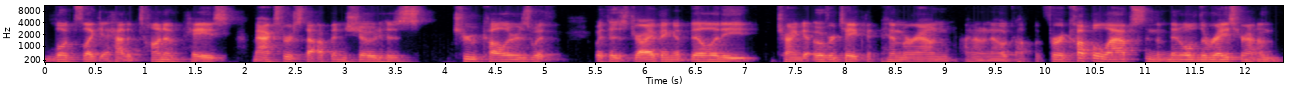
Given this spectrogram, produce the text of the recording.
looked like it had a ton of pace. Max Verstappen showed his true colors with, with his driving ability, trying to overtake him around, I don't know, for a couple laps in the middle of the race, around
